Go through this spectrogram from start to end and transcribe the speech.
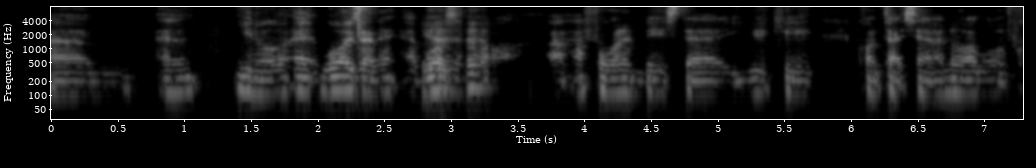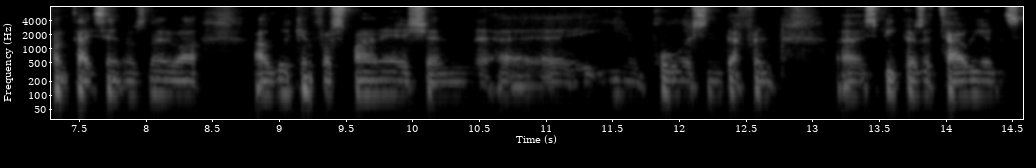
Um, and, you know, it was an, it yeah. wasn't a, a foreign-based uh, UK contact center. I know a lot of contact centers now are, are looking for Spanish and uh, you know Polish and different uh, speakers, Italians.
